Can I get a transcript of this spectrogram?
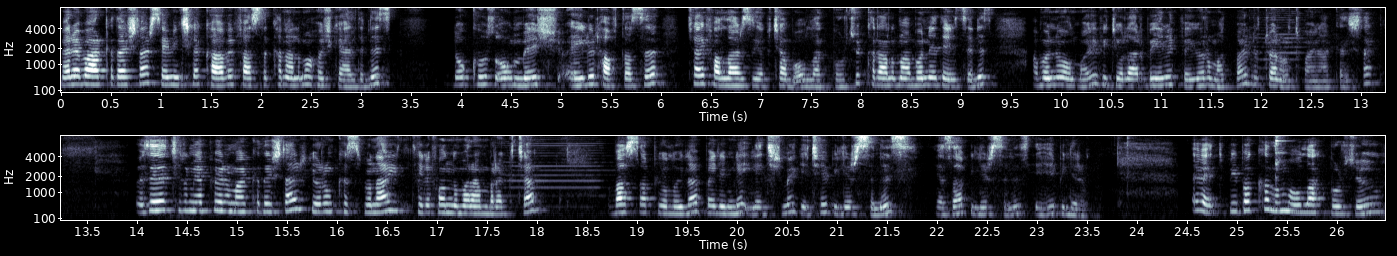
Merhaba arkadaşlar, Sevinç'le Kahve Faslı kanalıma hoş geldiniz. 9-15 Eylül haftası çay fallarınızı yapacağım Oğlak Burcu. Kanalıma abone değilseniz abone olmayı, videoları beğenip ve yorum atmayı lütfen unutmayın arkadaşlar. Özel açılım yapıyorum arkadaşlar. Yorum kısmına telefon numaramı bırakacağım. WhatsApp yoluyla benimle iletişime geçebilirsiniz, yazabilirsiniz diyebilirim. Evet bir bakalım Oğlak Burcu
